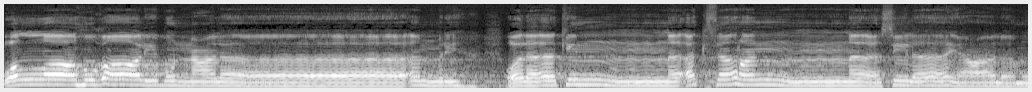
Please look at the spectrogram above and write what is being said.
والله غالب على أمره ولكن أكثر الناس لا يعلمون.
